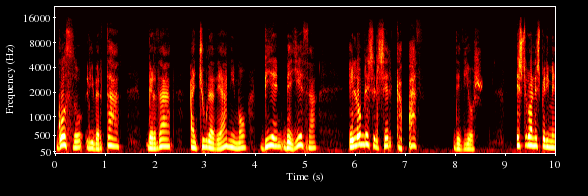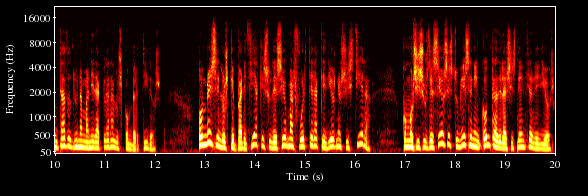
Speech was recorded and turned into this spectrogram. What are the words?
gozo, libertad, verdad, anchura de ánimo, bien, belleza. El hombre es el ser capaz de Dios. Esto lo han experimentado de una manera clara los convertidos hombres en los que parecía que su deseo más fuerte era que Dios no existiera, como si sus deseos estuviesen en contra de la existencia de Dios,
